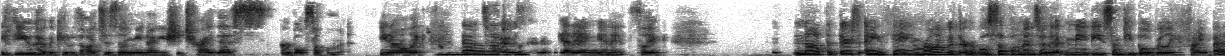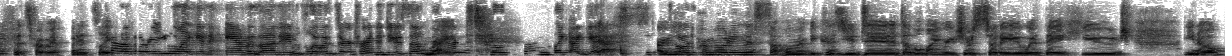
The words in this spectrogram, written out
if you have a kid with autism, you know, you should try this herbal supplement. You know, like mm-hmm. that's what I was kind of getting, and it's like not that there's anything wrong with herbal supplements or that maybe some people really find benefits from it, but it's like Yeah, but are you like an Amazon influencer trying to do something? Right. Like I guess. Yes. Are you promoting this supplement because you did a double blind research study with a huge you know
